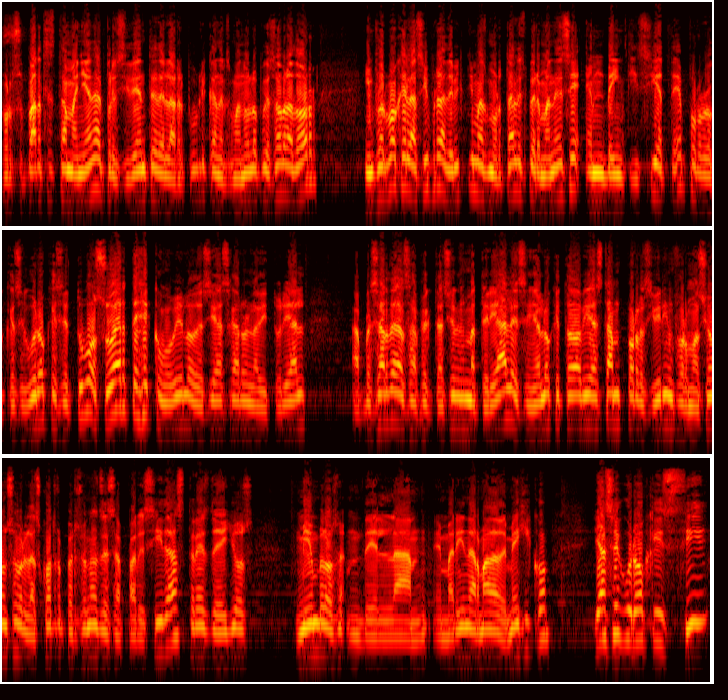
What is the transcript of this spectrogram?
Por su parte, esta mañana el presidente de la República, Andrés Manuel López Obrador, informó que la cifra de víctimas mortales permanece en 27, por lo que seguro que se tuvo suerte, como bien lo decía Saro en la editorial, a pesar de las afectaciones materiales, señaló que todavía están por recibir información sobre las cuatro personas desaparecidas, tres de ellos miembros de la eh, Marina Armada de México, y aseguró que sí,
